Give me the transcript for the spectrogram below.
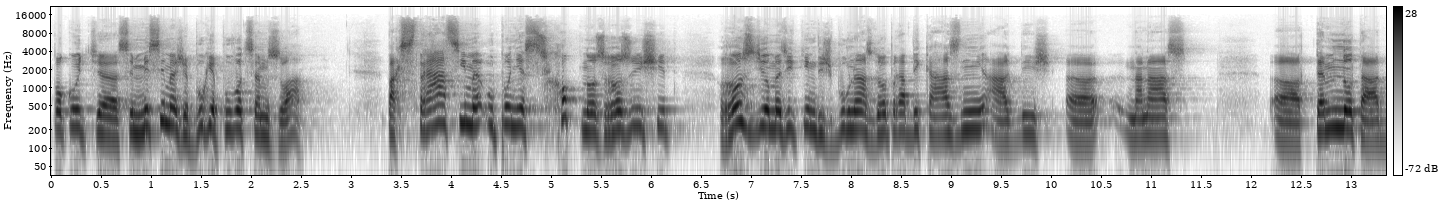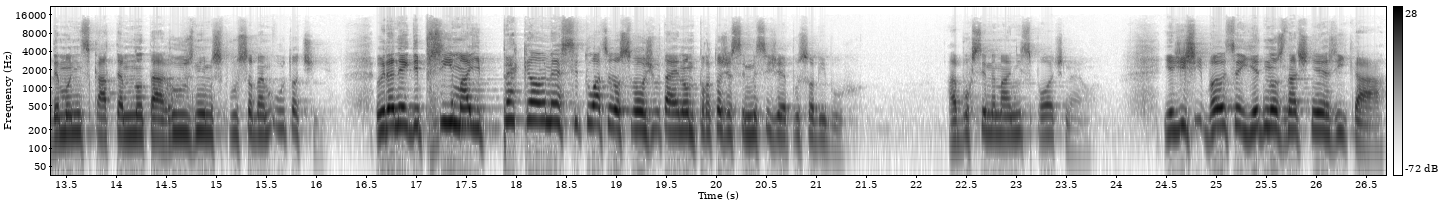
pokud eh, si myslíme, že Bůh je původcem zla, pak ztrácíme úplně schopnost rozlišit rozdíl mezi tím, když Bůh nás doopravdy kázní a když uh, na nás temnota, demonická temnota různým způsobem útočí. Lidé někdy přijímají pekelné situace do svého života jenom proto, že si myslí, že je působí Bůh. Ale Bůh si nemá nic společného. Ježíš velice jednoznačně říká,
